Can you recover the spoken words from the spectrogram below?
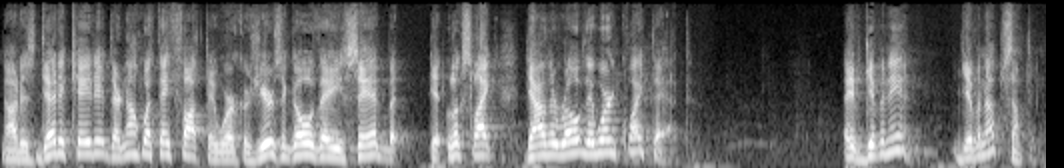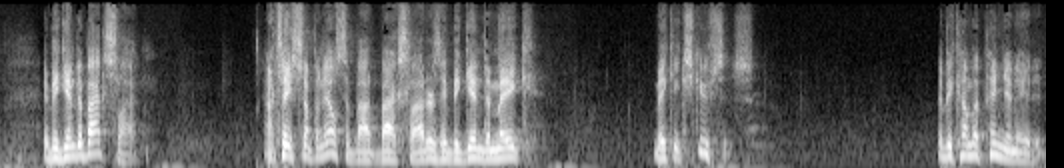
not as dedicated. They're not what they thought they were. Because years ago they said, but it looks like down the road they weren't quite that. They've given in, given up something. They begin to backslide. I'll tell you something else about backsliders. They begin to make, make excuses. They become opinionated.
